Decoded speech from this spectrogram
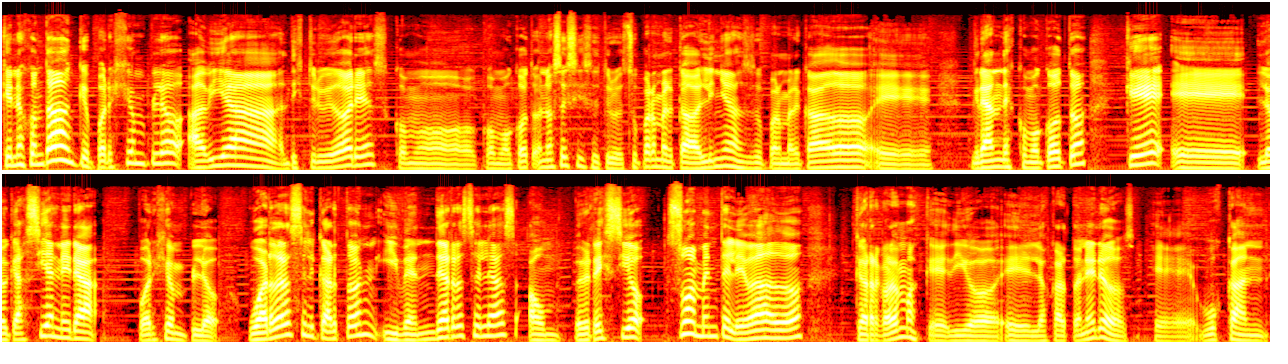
que nos contaban que, por ejemplo, había distribuidores como, como Coto, no sé si se distribuye, supermercados, líneas de supermercado eh, grandes como Coto, que eh, lo que hacían era, por ejemplo, guardarse el cartón y vendérselas a un precio sumamente elevado. Que recordemos que digo eh, los cartoneros eh, buscan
